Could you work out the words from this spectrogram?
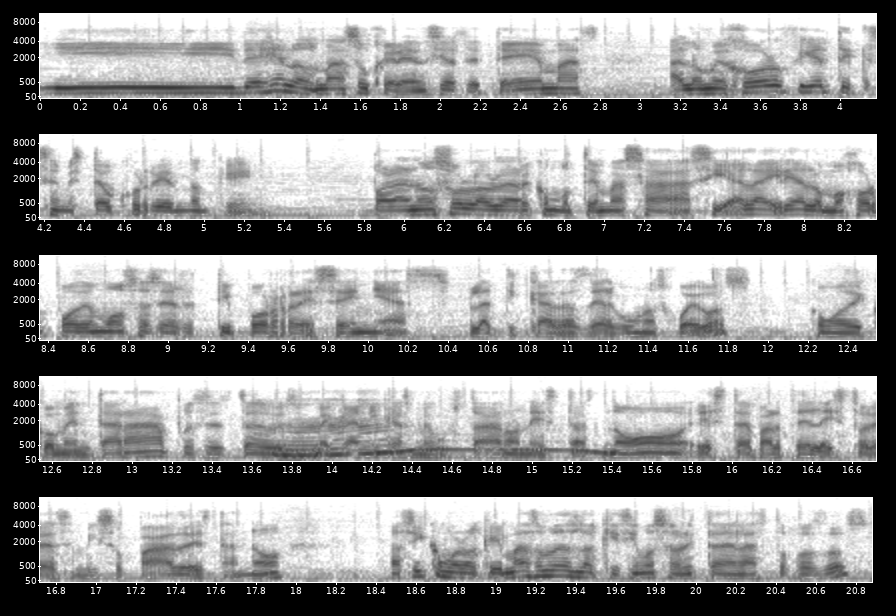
Y déjenos más sugerencias de temas. A lo mejor, fíjate que se me está ocurriendo que para no solo hablar como temas así al aire, a lo mejor podemos hacer tipo reseñas platicadas de algunos juegos. Como de comentar, ah, pues estas Mm. mecánicas me gustaron, estas no, esta parte de la historia se me hizo padre, esta no. Así como lo que más o menos lo que hicimos ahorita de Last of Us 2.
